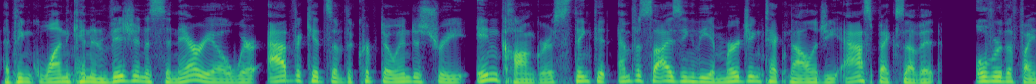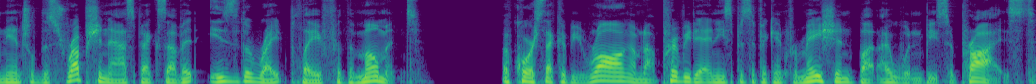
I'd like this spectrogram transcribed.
I think one can envision a scenario where advocates of the crypto industry in Congress think that emphasizing the emerging technology aspects of it over the financial disruption aspects of it is the right play for the moment. Of course, that could be wrong. I'm not privy to any specific information, but I wouldn't be surprised.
